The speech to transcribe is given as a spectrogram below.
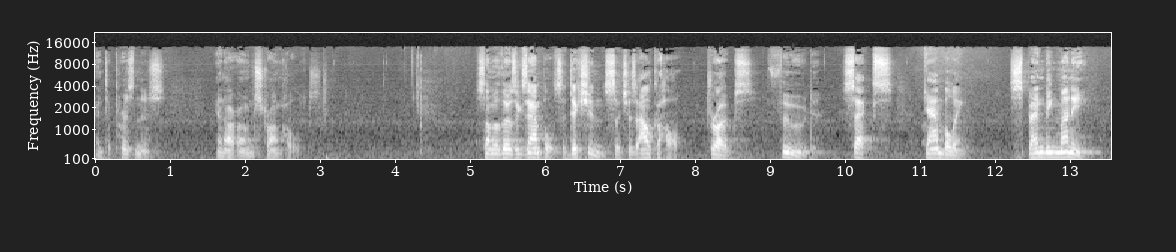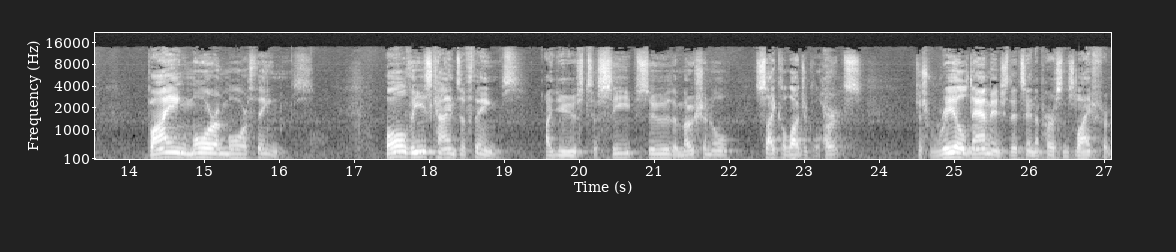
into prisoners in our own strongholds. Some of those examples addictions such as alcohol, drugs, food, sex, gambling, spending money, buying more and more things. All these kinds of things are used to see, soothe emotional, psychological hurts, just real damage that's in a person's life from,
